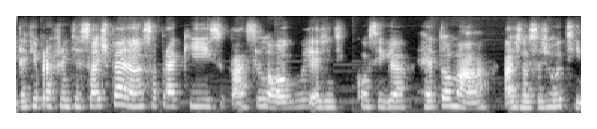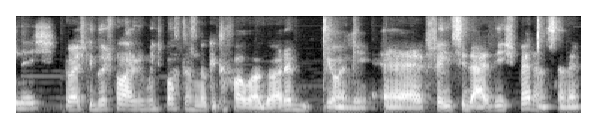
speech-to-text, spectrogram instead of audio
daqui para frente é só esperança para que isso passe logo e a gente consiga retomar as nossas rotinas. Eu acho que duas palavras muito importantes no que tu falou agora, Bione, é felicidade e esperança, né?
